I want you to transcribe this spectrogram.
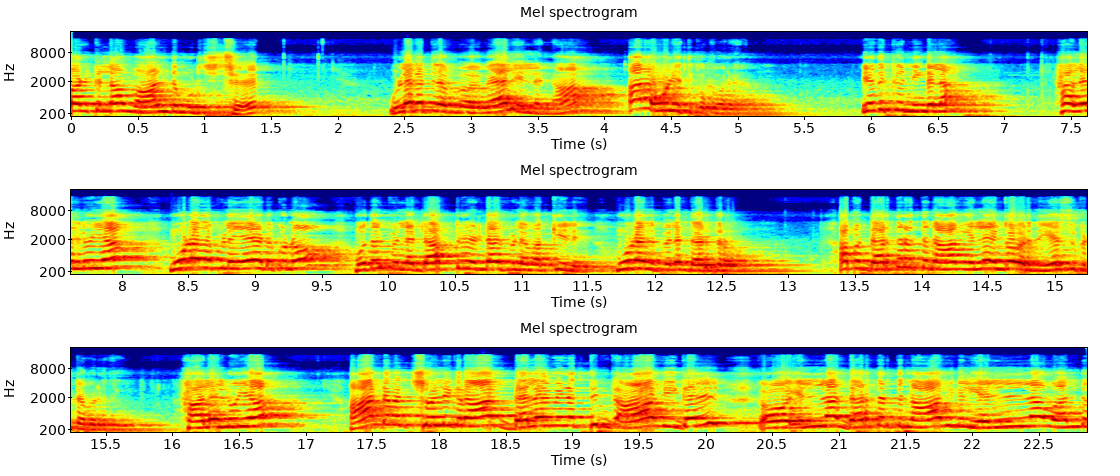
வாழ்க்கையெல்லாம் வாழ்ந்து முடிச்சுட்டு உலகத்தில் வேலை இல்லைன்னா ஆனால் ஊழியத்துக்கு போகிறேன் எதுக்கு நீங்களா ஹalleluya மூணாவது பிள்ளை ஏன் எடுக்கணும். முதல் பிள்ளை டாக்டர் ரெண்டாவது பிள்ளை வக்கீல். மூணாவது பிள்ளை தரித்திரம் அப்போ தர்தரத்தின் ஆவி எல்லாம் எங்கே வருது? இயேசுகிட்ட வருது. ஹலலுயா ஆண்டவன் சொல்லுகிறார் பலவீனத்தின் ஆவிகள் எல்லாம் தர்தரத்தின் ஆவிகள் எல்லாம் வந்து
